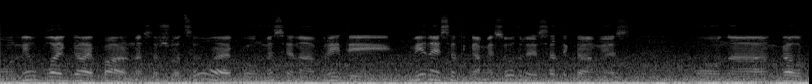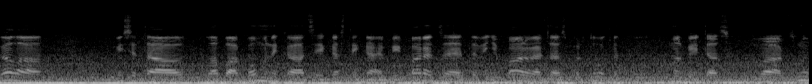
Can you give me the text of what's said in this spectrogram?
Un ilgu laiku gāja pārunas ar šo cilvēku, un mēs vienā brīdī vienreiz satikāmies, otrreiz satikāmies, un galu galā visa tā labā komunikācija, kas tikai bija paredzēta, viņa pārvērtās par to, ka man bija tāds vārds, nu,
